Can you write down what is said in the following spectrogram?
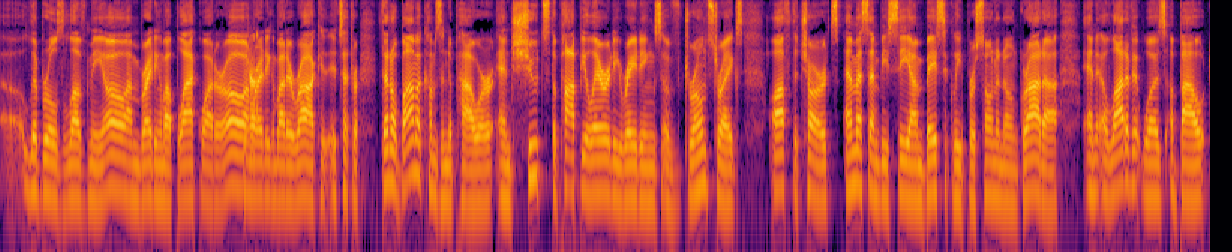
Uh, liberals love me. Oh, I'm writing about Blackwater. Oh, I'm yeah. writing about Iraq, etc. Then Obama comes into power and shoots the popularity ratings of drone strikes off the charts. MSNBC, I'm basically persona non grata, and a lot of it was about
